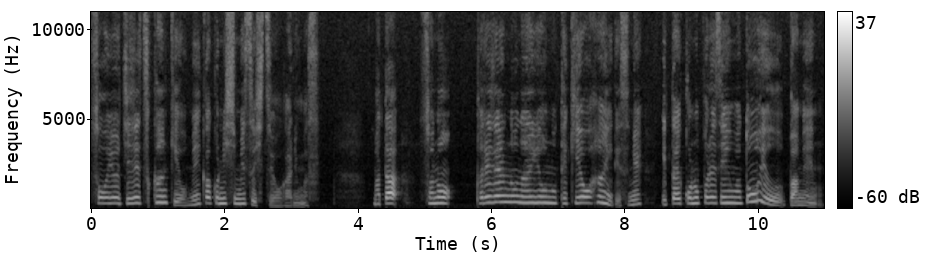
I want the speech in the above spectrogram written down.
そういう事実関係を明確に示す必要があります。またそのプレゼンの内容の適用範囲ですね一体このプレゼンはどういう場面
